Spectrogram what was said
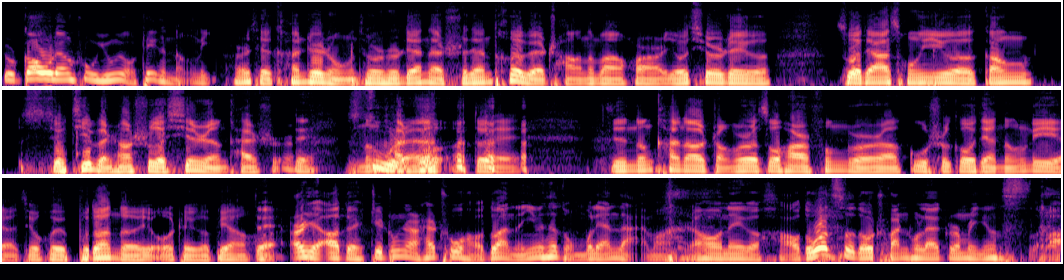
就是高梁树拥有这个能力。而且看这种就是连载时间特别长的漫画，尤其是这个。作家从一个刚就基本上是个新人开始，对，能看出对。就能看到整个作画风格啊，故事构建能力啊，就会不断的有这个变化。对，而且啊，对，这中间还出过好段子，因为他总部连载嘛，然后那个好多次都传出来哥们儿已经死了。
